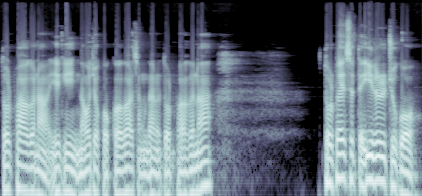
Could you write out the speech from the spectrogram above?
돌파하거나, 여기 나오죠. 고가가 상단을 돌파하거나, 돌파했을 때 1을 주고,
